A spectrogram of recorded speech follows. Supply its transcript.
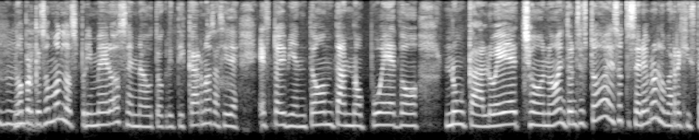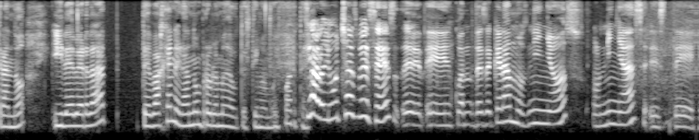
¿no? Porque somos los primeros en autocriticarnos así de estoy bien tonta, no puedo, nunca lo he hecho, ¿no? Entonces todo eso tu cerebro lo va registrando y de verdad te va generando un problema de autoestima muy fuerte. Claro, y muchas veces, eh, eh, cuando, desde que éramos niños o niñas, este,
